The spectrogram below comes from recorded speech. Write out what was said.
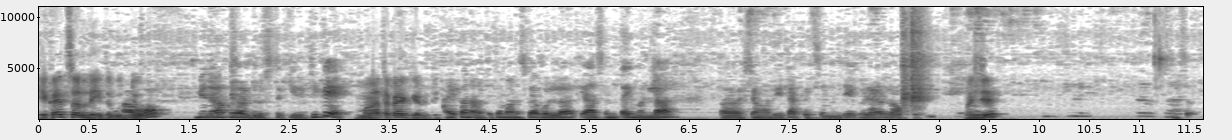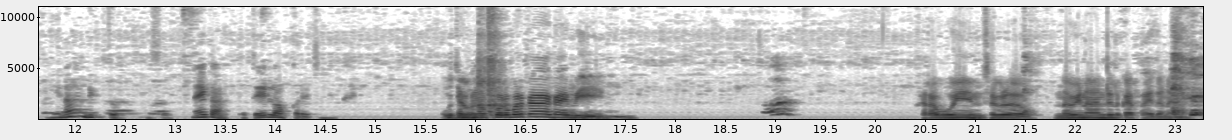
हे काय चाललंय इथं उद्योग? मी ना घर दुरुस्त केली ठीक आहे? मग आता काय करते ऐका ना त्याचा माणूस काय बोलला की असं ताई म्हणला ह्याच्यामध्ये टाकायचं म्हणजे घड्याळ लॉक होती म्हणजे? हे ना निघतो असं. नाही का? तर ते लॉक करायचं उद्योग नको बरोबर काय काय बी. खराब होईन सगळं. नवीन आणलेलं काय फायदा नाही.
